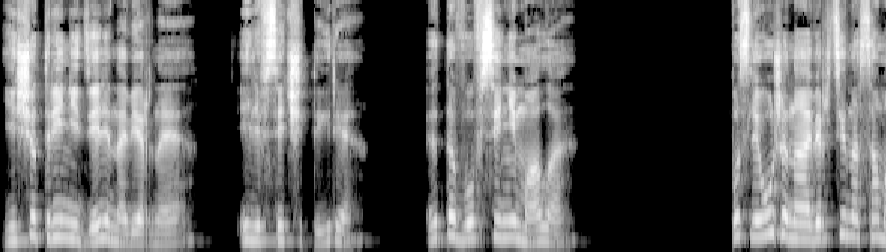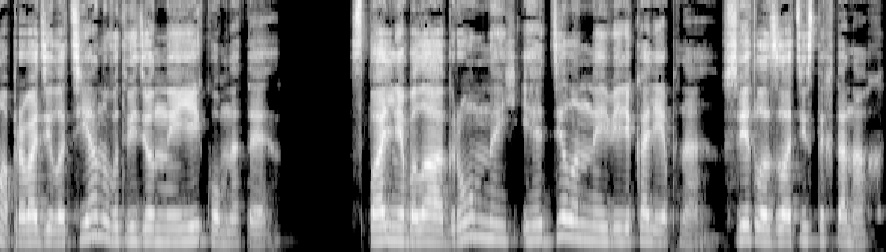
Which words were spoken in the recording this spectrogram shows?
Еще три недели, наверное. Или все четыре. Это вовсе не мало. После ужина Авертина сама проводила Тьяну в отведенные ей комнаты. Спальня была огромной и отделанной великолепно, в светло-золотистых тонах.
